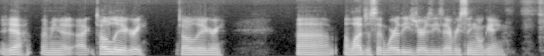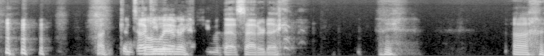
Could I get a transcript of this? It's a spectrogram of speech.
yeah, I mean, I, I totally agree. Totally agree. Uh, Elijah said, "Wear these jerseys every single game." Kentucky totally may agree. have you with that Saturday. uh,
